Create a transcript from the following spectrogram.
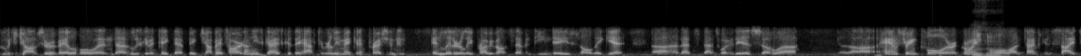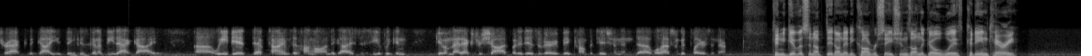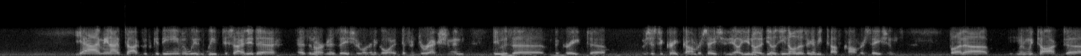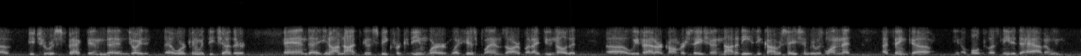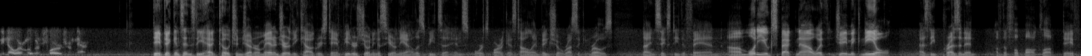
which jobs are available and uh, who's going to take that big job. It's hard on these guys because they have to really make an impression in, in literally probably about 17 days is all they get. Uh, that's that's what it is. So uh, a hamstring pull or a groin mm-hmm. pull a lot of times can sidetrack the guy you think is going to be that guy. Uh, we did have times that hung on to guys to see if we can give them that extra shot, but it is a very big competition, and uh, we'll have some good players in there. Can you give us an update on any conversations on the go with Ka'Deem Carey? Yeah, I mean, I've talked with Ka'Deem, and we, we've decided uh, as an organization we're going to go in a different direction. And he was a, a great, uh, it was just a great conversation. You know, you know, you know, those are going to be tough conversations. But uh, when we talked, uh, mutual respect and uh, enjoyed uh, working with each other. And uh, you know, I'm not going to speak for Ka'Deem where what his plans are, but I do know that uh, we've had our conversation. Not an easy conversation, but it was one that I think uh, you know both of us needed to have, and we we know we're moving forward from there. Dave Dickenson's the head coach and general manager of the Calgary Stampeders, joining us here on the Atlas Pizza and Sports Bar Guest Hotline. Big Show, Russick and Rose, 960 The Fan. Um, what do you expect now with Jay McNeil as the president of the football club, Dave?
